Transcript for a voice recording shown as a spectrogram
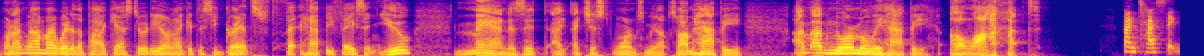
when I'm on my way to the podcast studio and I get to see Grant's happy face and you, man, is it? I, I just warms me up. So I'm happy. I'm abnormally happy a lot. Fantastic.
